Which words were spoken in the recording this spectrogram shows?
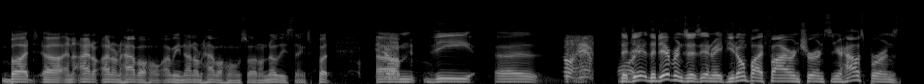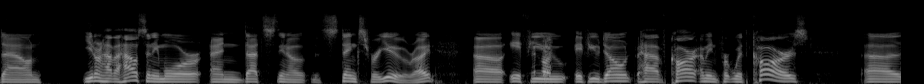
But uh, and I don't, I don't have a home. I mean, I don't have a home, so I don't know these things. But um, the uh, the di- the difference is, you know, if you don't buy fire insurance and your house burns down, you don't have a house anymore, and that's you know it stinks for you, right? Uh, if you if you don't have car, I mean, for with cars, uh,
